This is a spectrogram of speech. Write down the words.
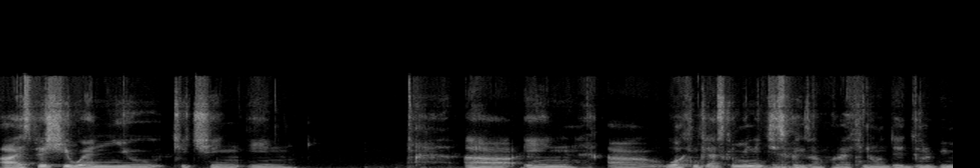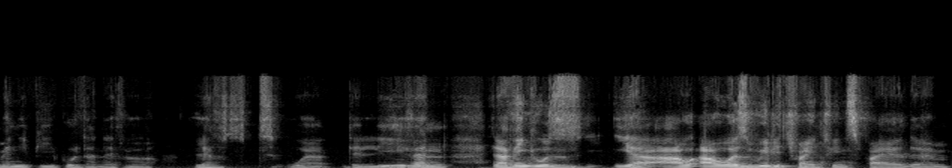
uh, especially when you teaching in uh, in uh, working class communities for example like you know there will be many people that never left where they live and, and i think it was yeah I, I was really trying to inspire them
